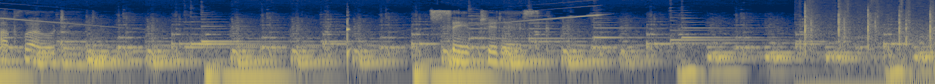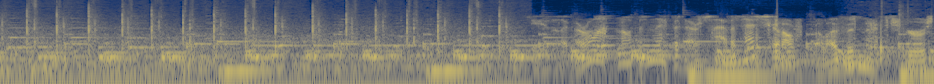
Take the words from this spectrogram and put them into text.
Uploading. Save to disk. You're right, not the next have a test. Get off below the next yours.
